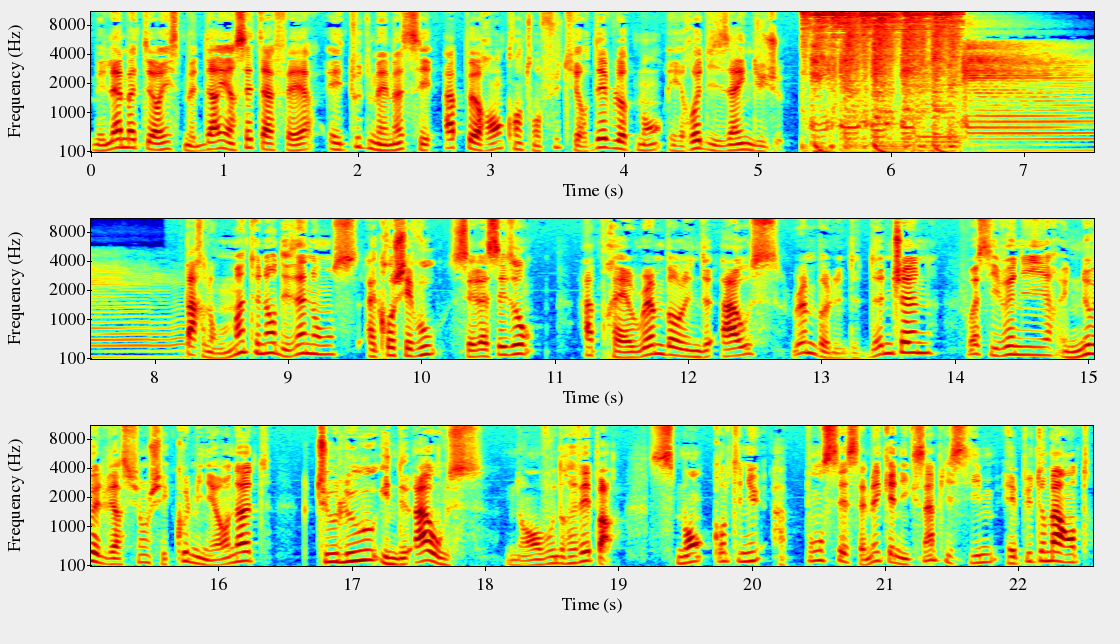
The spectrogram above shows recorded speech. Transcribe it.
mais l'amateurisme derrière cette affaire est tout de même assez apeurant quant au futur développement et redesign du jeu. Parlons maintenant des annonces. Accrochez-vous, c'est la saison. Après Rumble in the House, Rumble in the Dungeon, voici venir une nouvelle version chez Cool Mini or Not, Cthulhu in the House. Non, vous ne rêvez pas. Smon continue à poncer sa mécanique simplissime et plutôt marrante.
